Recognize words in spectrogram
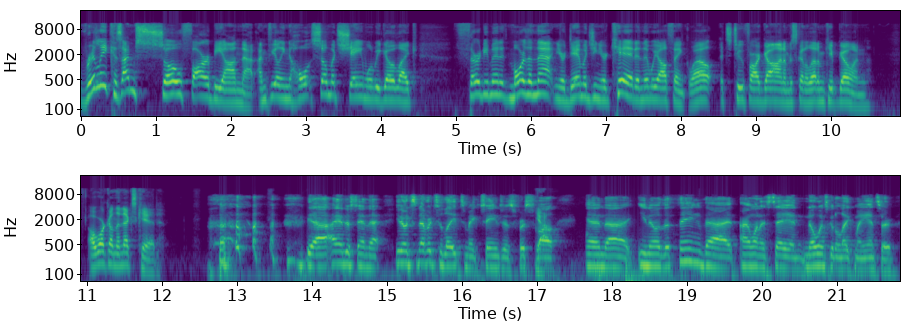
Really? Because I'm so far beyond that. I'm feeling whole, so much shame when we go like 30 minutes, more than that, and you're damaging your kid. And then we all think, well, it's too far gone. I'm just going to let him keep going. I'll work on the next kid. yeah, I understand that. You know, it's never too late to make changes, first of yeah. all. And uh, you know, the thing that I want to say, and no one's going to like my answer,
